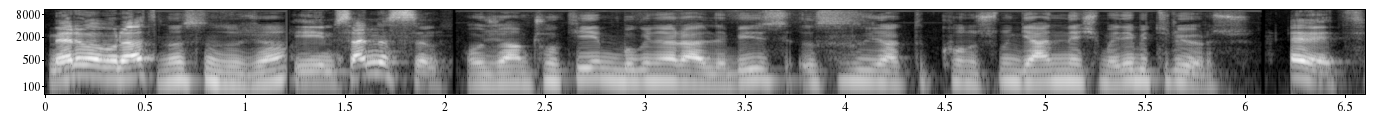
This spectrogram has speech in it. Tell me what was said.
Merhaba Murat. Nasılsınız hocam? İyiyim sen nasılsın? Hocam çok iyiyim. Bugün herhalde biz ısı sıcaklık konusunu genleşmeyle bitiriyoruz. Evet,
